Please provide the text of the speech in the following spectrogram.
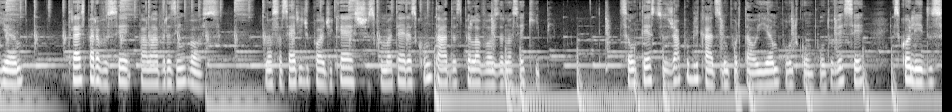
IAM traz para você Palavras em Voz, nossa série de podcasts com matérias contadas pela voz da nossa equipe. São textos já publicados no portal iam.com.vc, escolhidos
